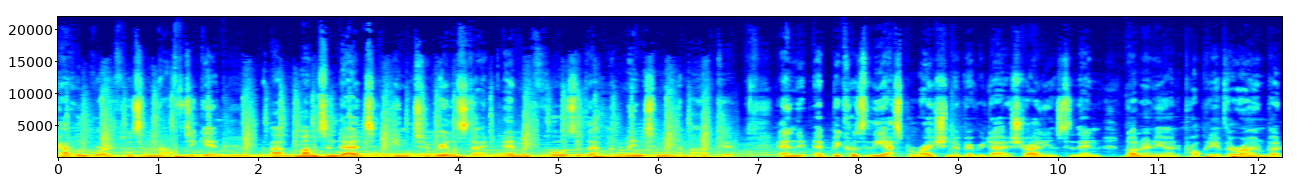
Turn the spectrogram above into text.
capital growth was enough to get uh, mums and dads into real estate. And because of that momentum in the market, and uh, because of the aspiration of everyday Australians to then not only own a property of their own, but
